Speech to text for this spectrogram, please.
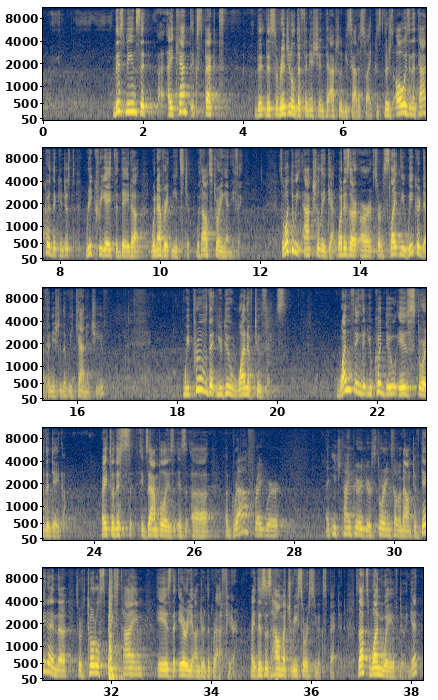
this means that I can't expect the, this original definition to actually be satisfied, because there's always an attacker that can just recreate the data whenever it needs to, without storing anything. So what do we actually get? What is our, our sort of slightly weaker definition that we can achieve? We prove that you do one of two things. One thing that you could do is store the data, right? So this example is, is a, a graph, right, where at each time period you're storing some amount of data, and the sort of total space-time is the area under the graph here, right? This is how much resource you expended. So that's one way of doing it.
